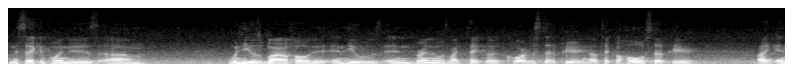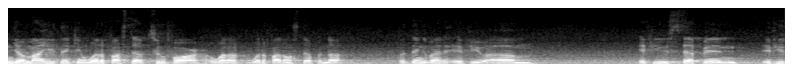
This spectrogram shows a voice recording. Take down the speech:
And the second point is um, when he was blindfolded and he was, and Brandon was like, take a quarter step here, you know, take a whole step here. Like in your mind, you're thinking, what if I step too far, or what if, what if I don't step enough? But think about it. If you um, if you step in, if you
